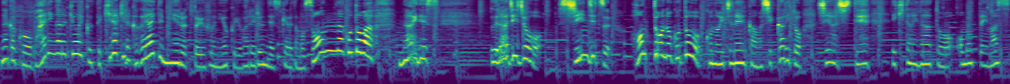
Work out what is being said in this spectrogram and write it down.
なんかこうバイリンガル教育ってキラキラ輝いて見えるというふうによく言われるんですけれどもそんなことはないです裏事情真実本当のことをこの1年間はしっかりとシェアしていきたいなと思っています。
